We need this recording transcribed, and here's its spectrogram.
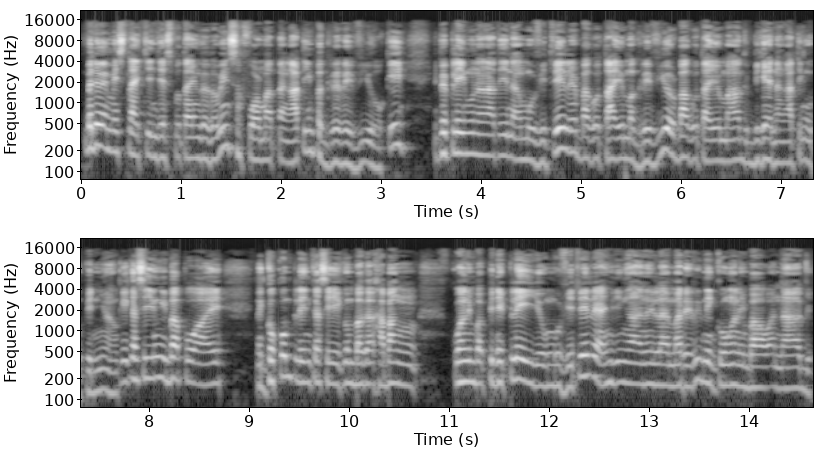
By the way, may slight changes po tayong gagawin sa format ng ating pagre-review, okay? Ipe-play muna natin ang movie trailer bago tayo mag-review or bago tayo magbigay ng ating opinion, okay? Kasi yung iba po ay nagko-complain kasi kumbaga habang kung halimbawa piniplay yung movie trailer, hindi nga nila maririnig kung halimbawa nag,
